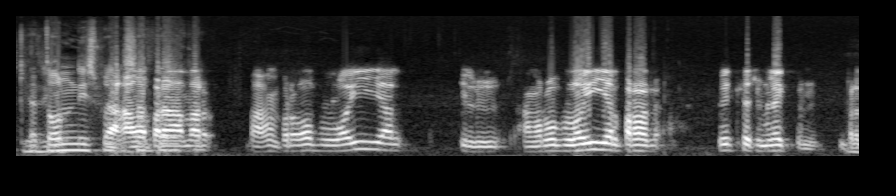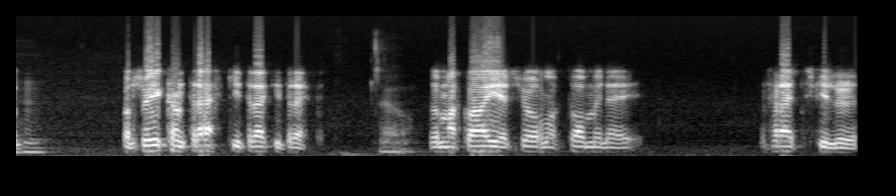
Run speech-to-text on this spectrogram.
Skiptir en. Donny það hann var bara, hann var, hann var bara of lojal skilur, hann var of lojal bara vittlesum leikunum bara, Mhm. bara sveik hann trekk í trekk í trekk Já, það er Maguire, Sjó, McTominay Fred skilur,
